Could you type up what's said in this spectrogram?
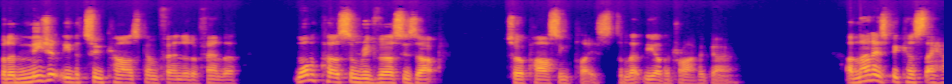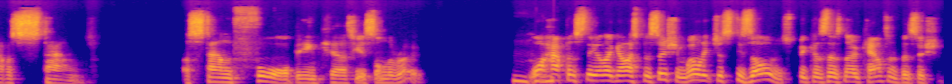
but immediately the two cars come fender to fender? One person reverses up to a passing place to let the other driver go. And that is because they have a stand, a stand for being courteous on the road. Mm-hmm. What happens to the other guy's position? Well, it just dissolves because there's no counter position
